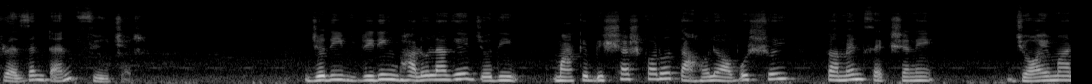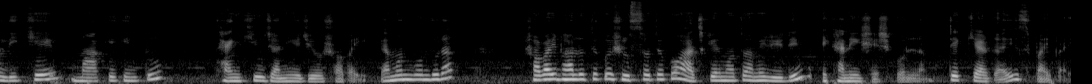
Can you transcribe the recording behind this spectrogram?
present and future যদি রিডিং ভালো লাগে, যদি মাকে বিশ্বাস করো, তাহলে অবশ্যই কমেন্ট সেকশনে জয় মা লিখে মাকে কিন্তু থ্যাংক ইউ জানিয়ে যেও সবাই। কেমন বন্ধুরা? সবাই ভালো থেকো, সুস্থ থেকো। আজকের মতো আমি রিডিং এখানেই শেষ করলাম। Take care guys bye bye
